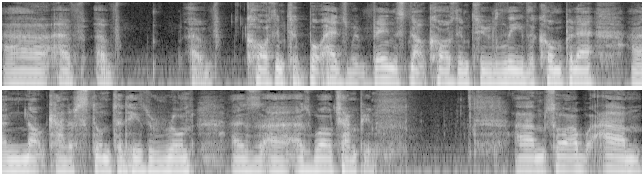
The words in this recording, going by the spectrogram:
uh, have, have, have caused him to butt heads with Vince, not caused him to leave the company, and not kind of stunted his run as uh, as world champion. Um, so, um,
